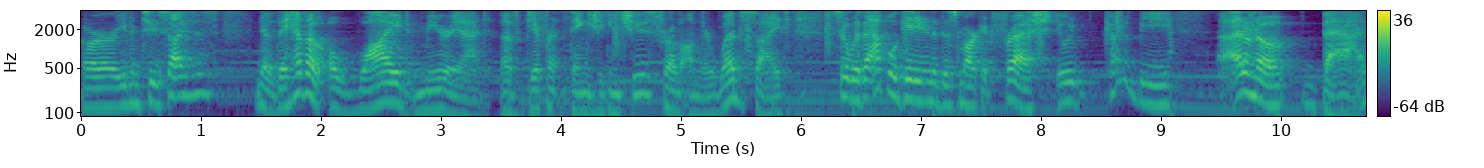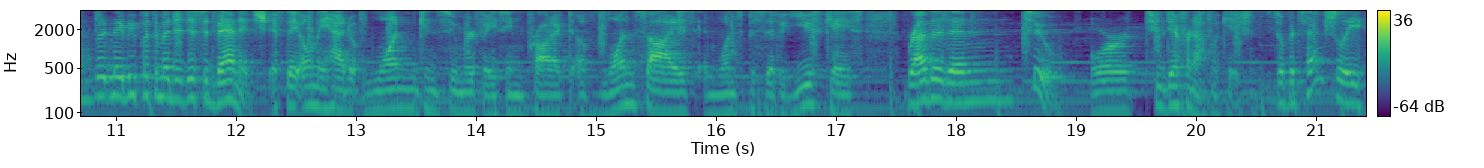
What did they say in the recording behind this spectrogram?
Or even two sizes? No, they have a, a, wide myriad of different things you can choose from on their website. So with Apple getting into this market fresh, it would kind of be, I don't know, bad, but maybe put them at a disadvantage if they only had one consumer facing product of one size and one specific use case rather than two or two different applications. So potentially,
